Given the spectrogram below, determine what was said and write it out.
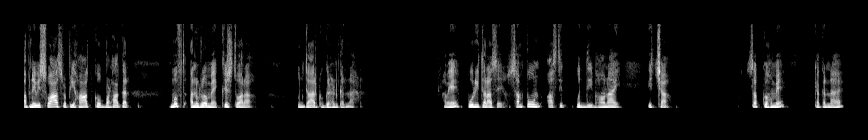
अपने विश्वास रूपी हाथ को बढ़ाकर मुफ़्त अनुग्रह में क्रिस्त द्वारा उद्धार को ग्रहण करना है। हमें पूरी तरह से संपूर्ण अस्तित्व, बुद्धि, भावनाएँ, इच्छा सबको हमें क्या करना है?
